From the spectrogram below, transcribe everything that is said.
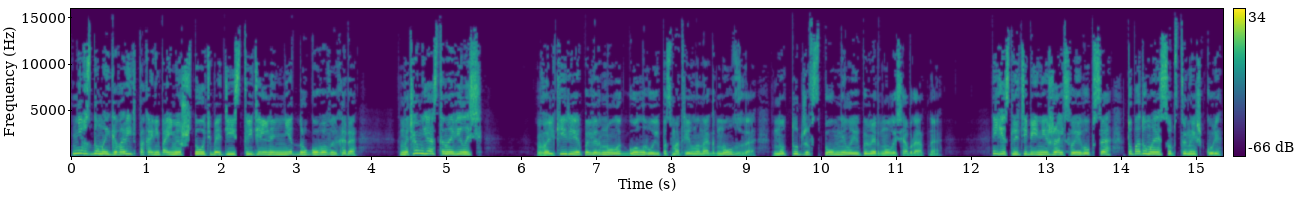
Не вздумай говорить, пока не поймешь, что у тебя действительно нет другого выхода. На чем я остановилась?» Валькирия повернула голову и посмотрела на Гнулза, но тут же вспомнила и повернулась обратно. «Если тебе не жаль своего пса, то подумай о собственной шкуре.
